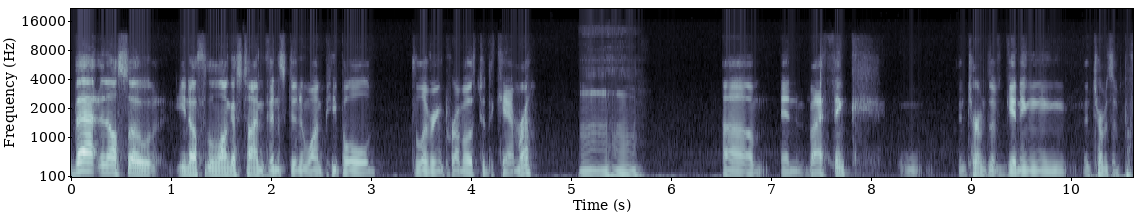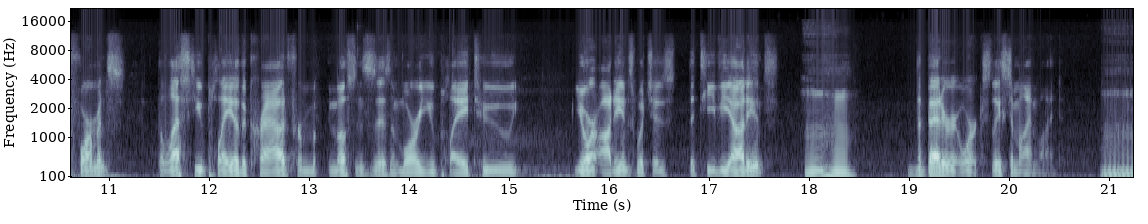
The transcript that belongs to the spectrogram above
That and also, you know, for the longest time, Vince didn't want people delivering promos to the camera. Mm-hmm. Um, and but I think in terms of getting, in terms of performance, the less you play of the crowd for m- most instances, the more you play to your audience, which is the TV audience, Mm-hmm. the better it works. At least in my mind. Mm-hmm.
